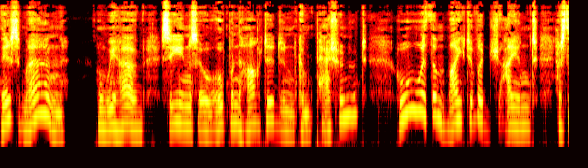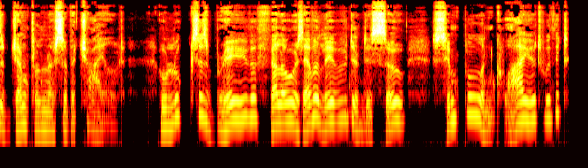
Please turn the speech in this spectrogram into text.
This man, whom we have seen so open-hearted and compassionate, who with the might of a giant has the gentleness of a child, who looks as brave a fellow as ever lived and is so simple and quiet with it,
